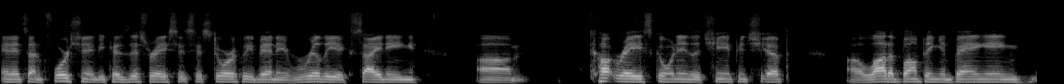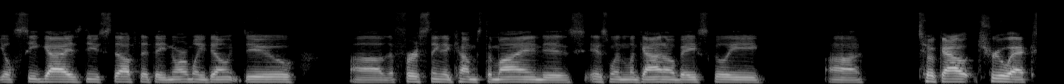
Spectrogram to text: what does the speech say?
And it's unfortunate because this race has historically been a really exciting um, cut race going into the championship. A lot of bumping and banging. You'll see guys do stuff that they normally don't do. Uh, the first thing that comes to mind is is when Logano basically uh, took out Truex.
